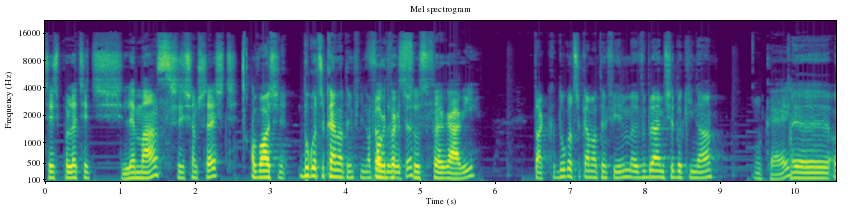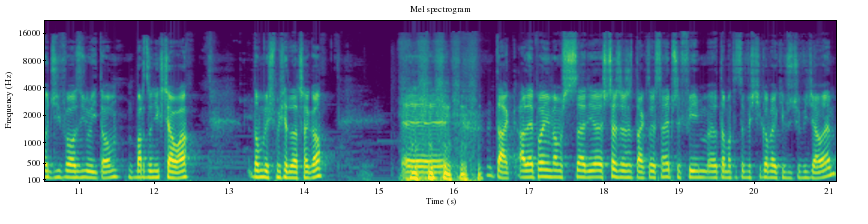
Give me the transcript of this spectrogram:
chciałeś polecieć Le Mans 66, O właśnie, długo czekałem na ten film, Ford naprawdę. wiecie? vs Ferrari. Tak, długo czekałem na ten film. Wybrałem się do kina. Okej. E, o dziwo z Julitą. Bardzo nie chciała. Domyślmy się dlaczego. E, tak, ale powiem wam serio, szczerze, że tak, to jest najlepszy film o tematyce wyścigowej, jaki w życiu widziałem.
